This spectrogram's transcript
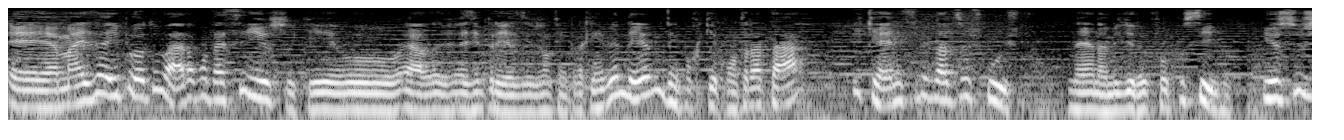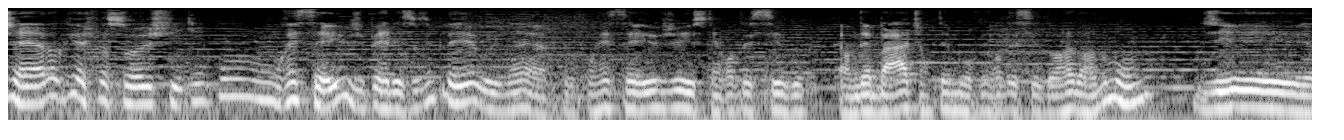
É, mas aí, por outro lado, acontece isso, que o, elas, as empresas não têm para quem vender, não tem por que contratar e querem se livrar dos seus custos né, na medida que for possível. Isso gera que as pessoas fiquem com receios de perder seus empregos, né, com receios de isso tem acontecido, é um debate, é um temor que tem acontecido ao redor do mundo, de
